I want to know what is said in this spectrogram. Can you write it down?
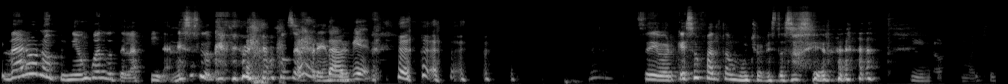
Dar una opinión cuando te la pidan, eso es lo que deberíamos aprender. También. Sí, porque eso falta mucho en esta sociedad. Sí, no, muchos.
